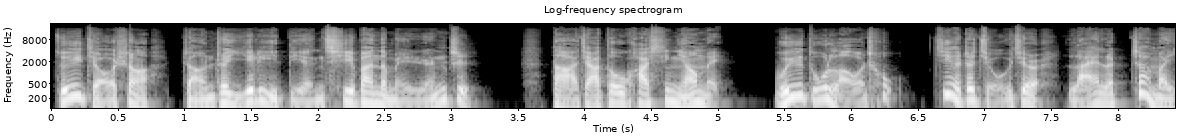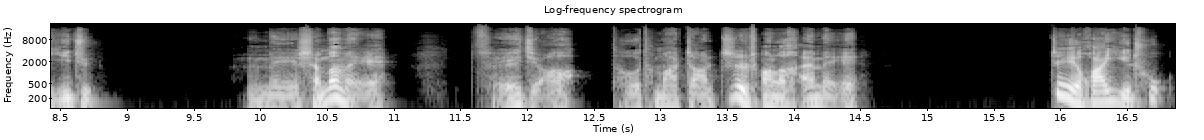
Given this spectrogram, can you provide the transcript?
嘴角上长着一粒点漆般的美人痣，大家都夸新娘美，唯独老臭借着酒劲儿来了这么一句：“美什么美？”嘴角都他妈长痔疮了还美！这话一出，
